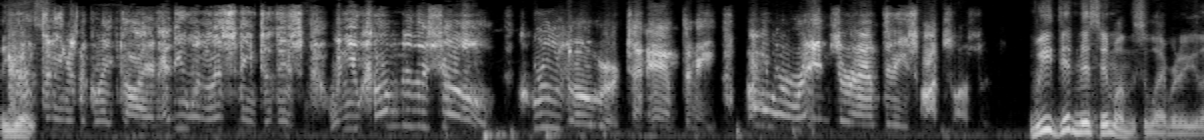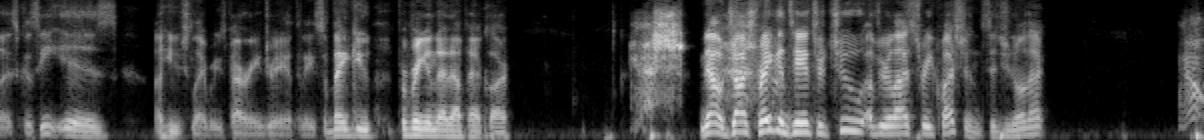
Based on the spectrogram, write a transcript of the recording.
He is. Anthony is a great guy, and anyone listening to this, when you come to the show, cruise over to Anthony, Our Ranger Anthony's hot sauce. we did miss him on the celebrity list because he is a huge celebrity. He's Power Ranger Anthony. So thank you for bringing that up, Hecklar. Yes. Now, Josh Reagan's answered two of your last three questions. Did you know that? No.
